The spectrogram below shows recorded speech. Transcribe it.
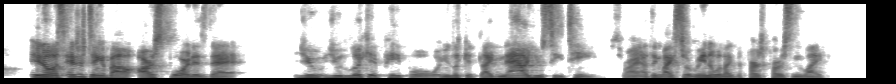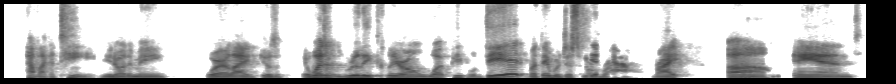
you know what's interesting about our sport is that you you look at people you look at like now you see teams right? I think like serena was like the first person to like have like a team you know what i mean? Where like it was it wasn't really clear on what people did but they were just around right? Um and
